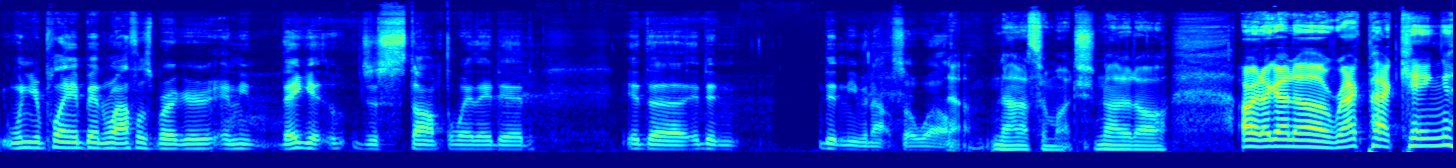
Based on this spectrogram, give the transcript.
when you're playing Ben Roethlisberger and he, they get just stomped the way they did, it uh, it didn't didn't even out so well. No, no, not so much. Not at all. All right, I got uh, Rack Pack King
